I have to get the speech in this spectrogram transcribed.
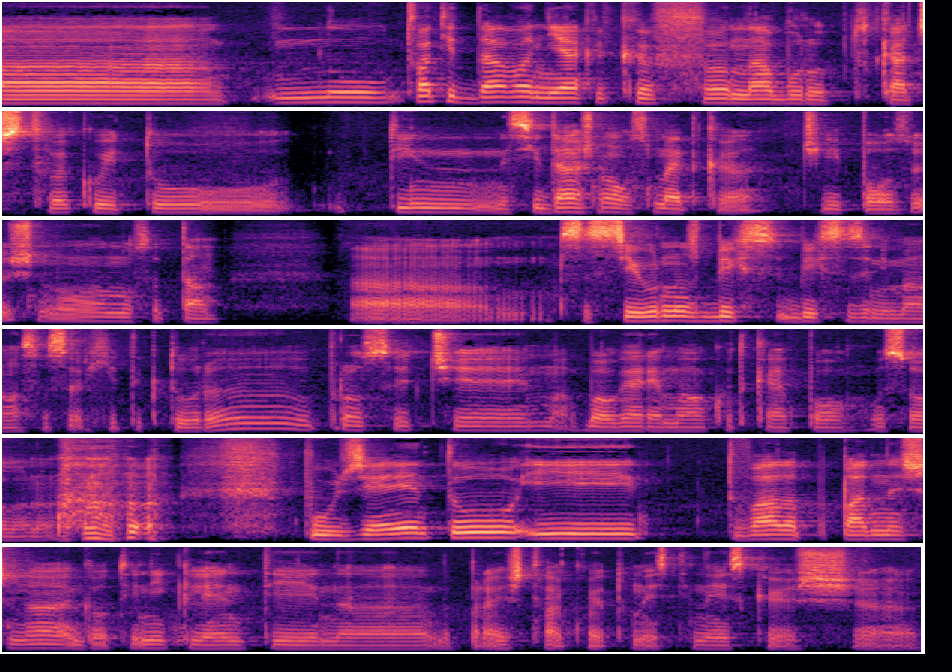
А, но това ти дава някакъв набор от качества, които ти не си даш много сметка, че ги ползваш, но, но са там. А, със сигурност бих, бих се занимавал с архитектура. Въпросът е, че България малко така е по-особено положението и това да попаднеш на готини клиенти, на, да правиш това, което наистина искаш а,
